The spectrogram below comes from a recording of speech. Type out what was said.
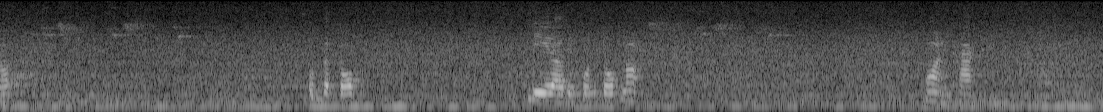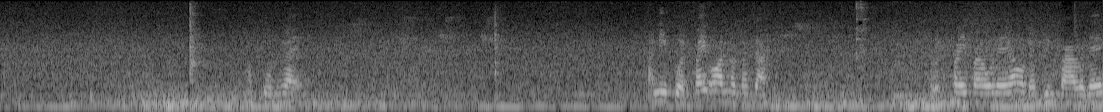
บ่ฝนก็ตกดีเราที่ฝนตกเนาะ ห่อนคักเอาตุนไว้อันนี้เปิดไฟอ่อนแล้วนะจ๊ะเปิดไฟเบาแล้วเดี๋ยวปิดฝาไปเลย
